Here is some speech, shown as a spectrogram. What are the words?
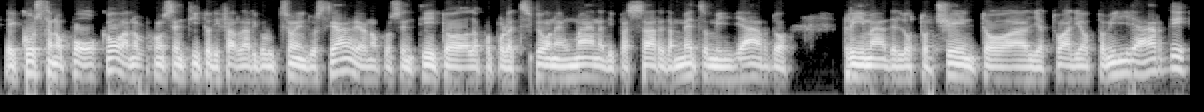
e costano poco, hanno consentito di fare la rivoluzione industriale, hanno consentito alla popolazione umana di passare da mezzo miliardo prima dell'Ottocento agli attuali 8 miliardi.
